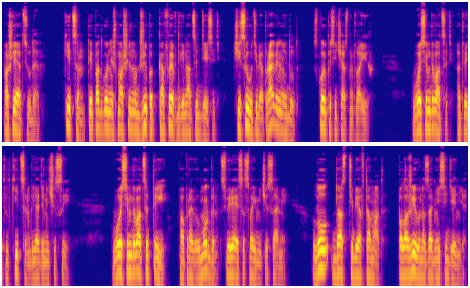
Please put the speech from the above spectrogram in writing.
Пошли отсюда. Китсон, ты подгонишь машину джипа к кафе в 12.10. Часы у тебя правильно идут? Сколько сейчас на твоих? 8.20, ответил Китсон, глядя на часы. 8.23, поправил Морган, сверяясь со своими часами. Лу даст тебе автомат. Положи его на заднее сиденье.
